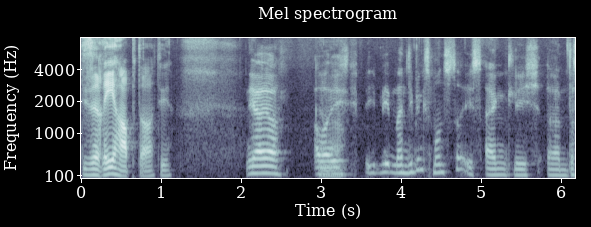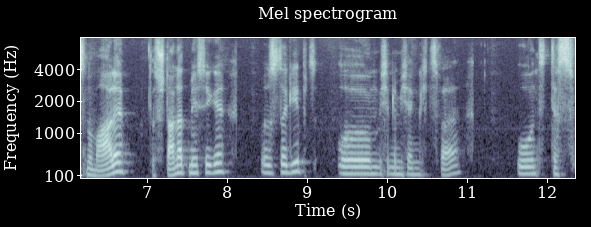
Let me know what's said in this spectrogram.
diese Rehab da, die. ja, ja. Aber Genau. ich, ich, mein Lieblingsmonster ist eigentlich ähm, das normale, das standardmäßige, was es da gibt. Um, ich habe nämlich eigentlich zwei. Und das,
